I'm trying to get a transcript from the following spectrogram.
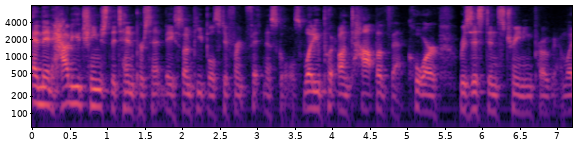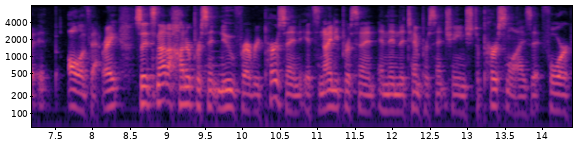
And then how do you change the 10% based on people's different fitness goals? What do you put on top of that core resistance training program? What it, all of that, right? So it's not 100% new for every person, it's 90% and then the 10% change to personalize it for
